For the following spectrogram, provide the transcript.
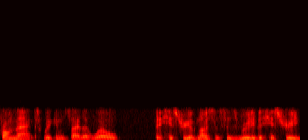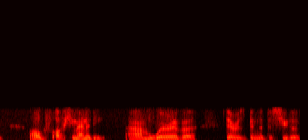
from that, we can say that, well, the history of Gnosis is really the history of, of humanity. Um, wherever there has been the pursuit of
